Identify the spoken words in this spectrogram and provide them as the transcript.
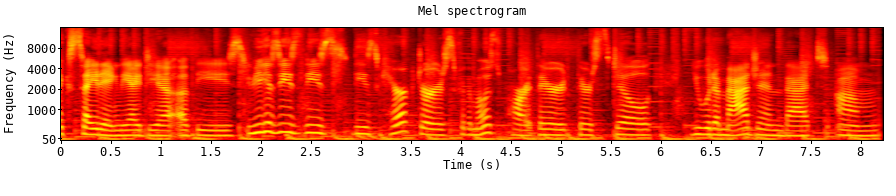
exciting the idea of these because these these these characters for the most part they're they're still you would imagine that um,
